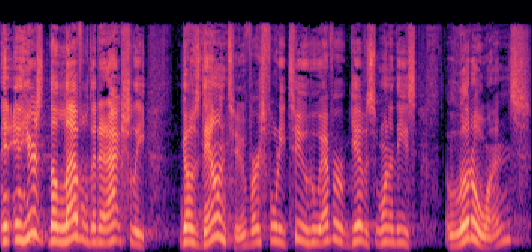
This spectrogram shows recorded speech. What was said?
And, and here's the level that it actually goes down to. Verse 42 whoever gives one of these little ones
